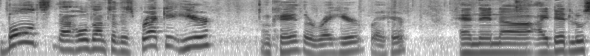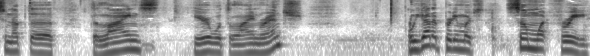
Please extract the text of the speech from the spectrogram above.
bolts that hold onto this bracket here. Okay, they're right here, right here. And then uh, I did loosen up the, the lines here with the line wrench. We got it pretty much somewhat free.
